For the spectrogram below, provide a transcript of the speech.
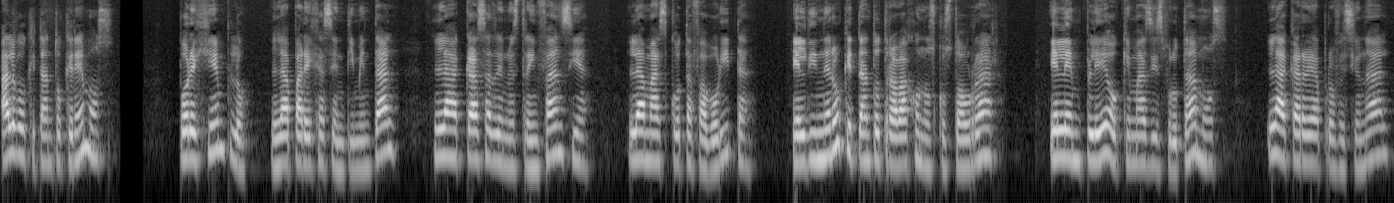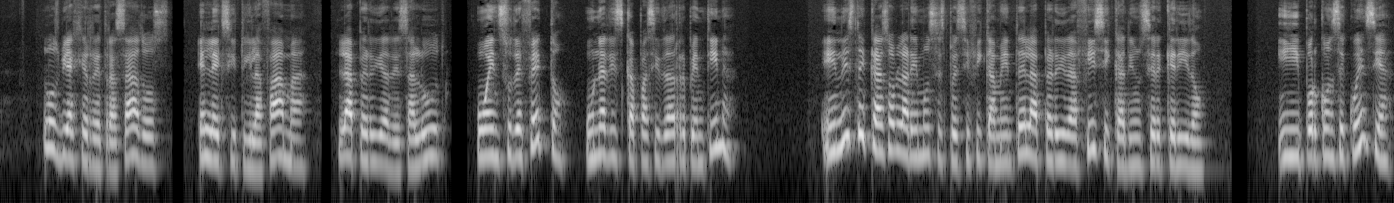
algo que tanto queremos. Por ejemplo, la pareja sentimental, la casa de nuestra infancia, la mascota favorita, el dinero que tanto trabajo nos costó ahorrar, el empleo que más disfrutamos, la carrera profesional, los viajes retrasados, el éxito y la fama, la pérdida de salud o en su defecto, una discapacidad repentina. En este caso hablaremos específicamente de la pérdida física de un ser querido. Y por consecuencia,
